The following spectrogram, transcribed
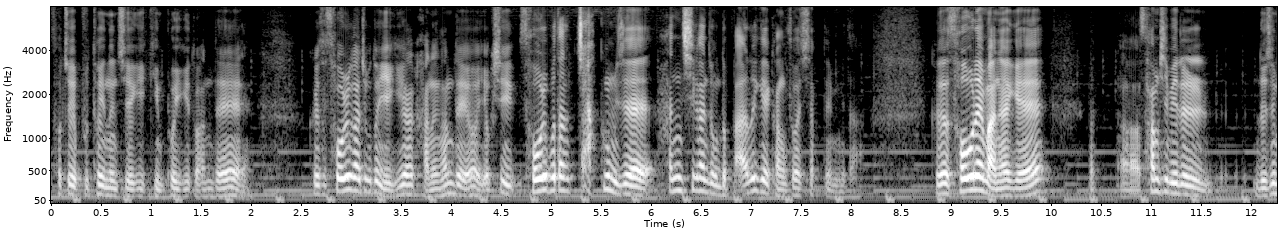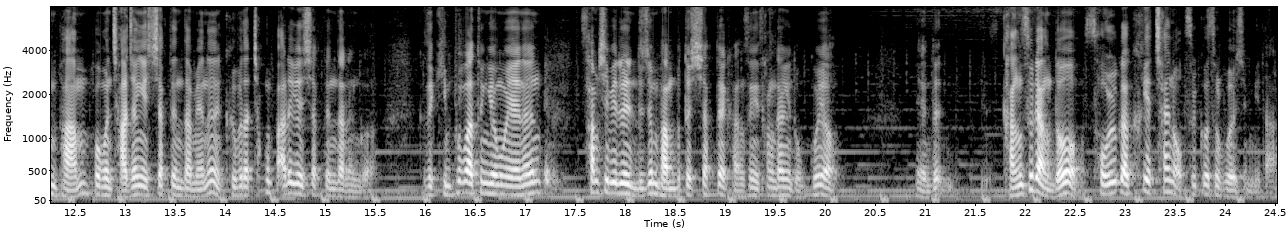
서쪽에 붙어 있는 지역이 김포이기도 한데 그래서 서울 가지고도 얘기가 가능한데요. 역시 서울보다는 조금 이제 한 시간 정도 빠르게 강수가 시작됩니다. 그래서 서울에 만약에 어, 31일 늦은 밤 혹은 자정에 시작된다면은 그보다 조금 빠르게 시작된다는 거. 그래서 김포 같은 경우에는 31일 늦은 밤부터 시작될 가능성이 상당히 높고요. 예, 늦- 강수량도 서울과 크게 차이는 없을 것으로 보여집니다.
